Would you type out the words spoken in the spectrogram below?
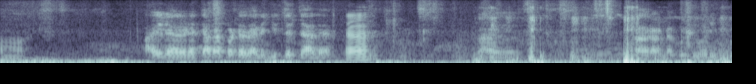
ஆமாம் அதில் தடப்பட்டது அந்த யுத்தத்தால். குண்டு வெடிப்பு.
